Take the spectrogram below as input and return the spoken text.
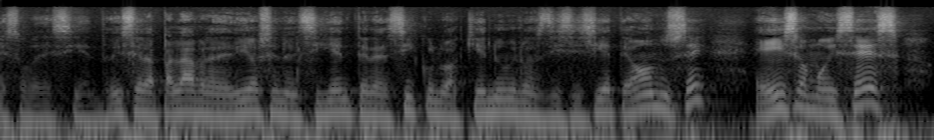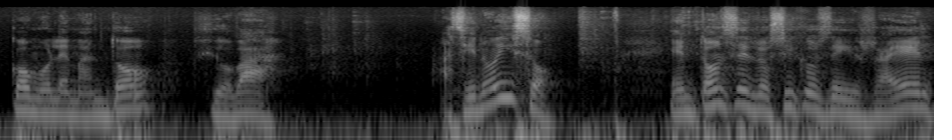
desobedeciendo. Dice la palabra de Dios en el siguiente versículo, aquí en números 17, 11, e hizo Moisés como le mandó Jehová. Así lo hizo. Entonces los hijos de Israel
